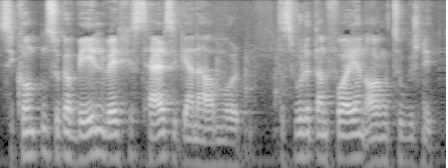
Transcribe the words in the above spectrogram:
Sie konnten sogar wählen, welches Teil sie gerne haben wollten. Das wurde dann vor ihren Augen zugeschnitten.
